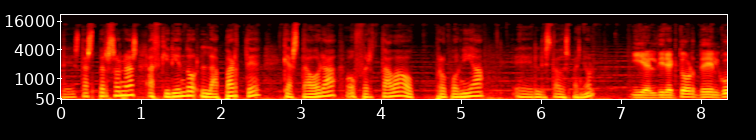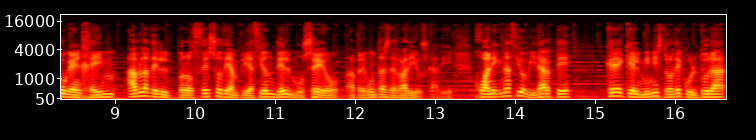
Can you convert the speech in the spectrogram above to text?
de estas personas, adquiriendo la parte que hasta ahora ofertaba o proponía el Estado español. Y el director del Guggenheim habla del proceso de ampliación del museo a preguntas de Radio Euskadi. Juan Ignacio Vidarte cree que el ministro de Cultura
